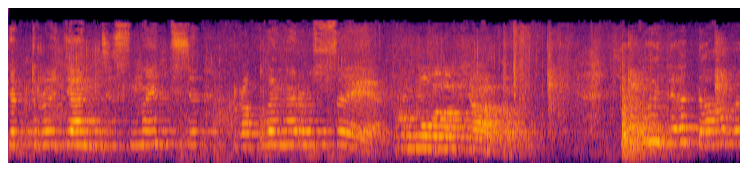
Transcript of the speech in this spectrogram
як троянді сниться краплина роси. Промовила п'ята. Виглядала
